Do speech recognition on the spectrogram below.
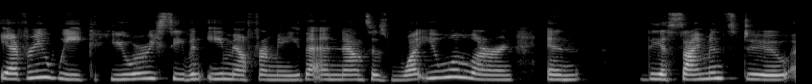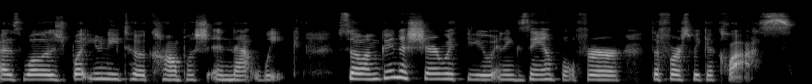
every week you will receive an email from me that announces what you will learn and the assignments due as well as what you need to accomplish in that week. So I'm going to share with you an example for the first week of class.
